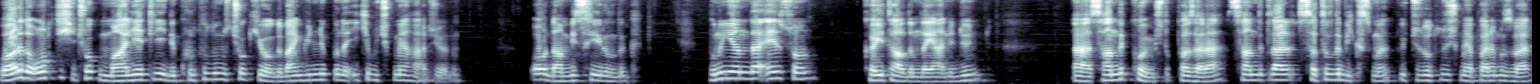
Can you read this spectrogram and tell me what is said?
Bu arada ork dişi çok maliyetliydi. Kurtulduğumuz çok iyi oldu. Ben günlük buna 2,5 M harcıyordum. Oradan bir sıyrıldık. Bunun yanında en son kayıt aldığımda yani dün sandık koymuştuk pazara. Sandıklar satıldı bir kısmı. 333 M paramız var.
